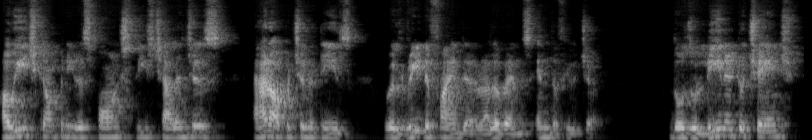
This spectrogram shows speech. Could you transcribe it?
How each company responds to these challenges and opportunities will redefine their relevance in the future. Those who lean into change,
